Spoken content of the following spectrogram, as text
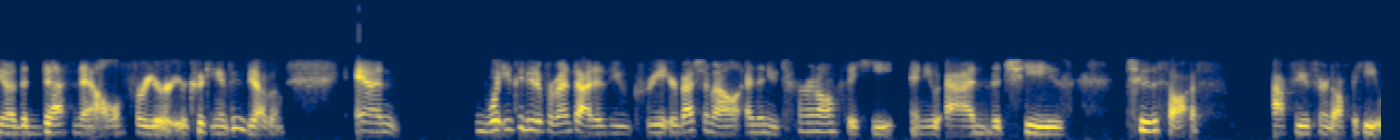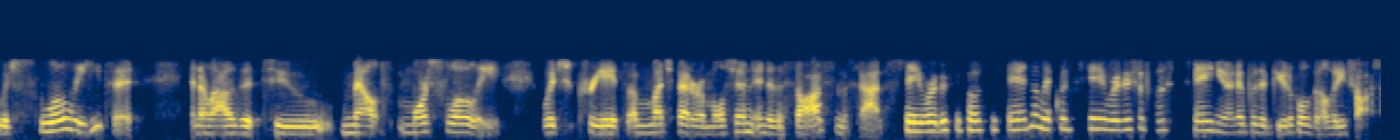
you know the death knell for your your cooking enthusiasm and what you can do to prevent that is you create your bechamel and then you turn off the heat and you add the cheese to the sauce after you've turned off the heat which slowly heats it and allows it to melt more slowly which creates a much better emulsion into the sauce and the fats stay where they're supposed to stay and the liquids stay where they're supposed to stay and you end up with a beautiful velvety sauce.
